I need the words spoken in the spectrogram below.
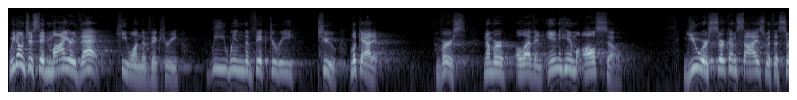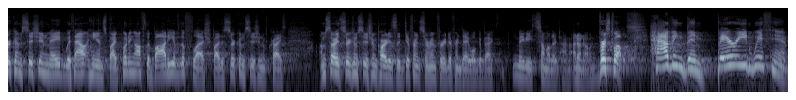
We don't just admire that he won the victory, we win the victory too. Look at it. Verse number 11 In him also. You were circumcised with a circumcision made without hands by putting off the body of the flesh by the circumcision of Christ. I'm sorry, the circumcision part is a different sermon for a different day. We'll get back maybe some other time. I don't know. Verse 12 Having been buried with him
